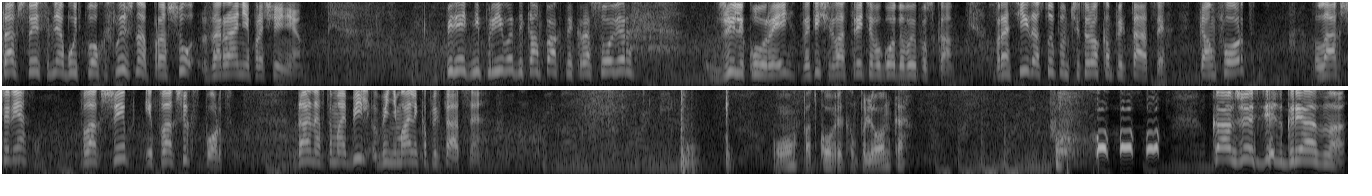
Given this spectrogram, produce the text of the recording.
Так что, если меня будет плохо слышно, прошу заранее прощения. Переднеприводный компактный кроссовер Geely Coolray 2023 года выпуска. В России доступен в четырех комплектациях. Comfort, Luxury, Flagship и Flagship Sport. Данный автомобиль в минимальной комплектации. О, под ковриком пленка. Как же здесь грязно!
